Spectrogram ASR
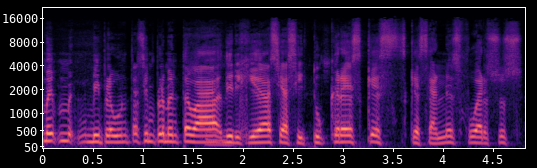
mi, pregu- mi- pregunta simplemente va dirigida hacia si tú crees que, que sean esfuerzos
